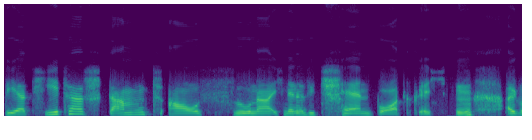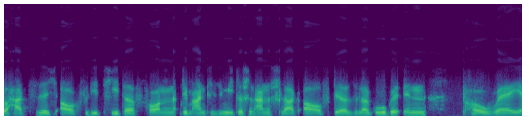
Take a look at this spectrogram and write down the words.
Der Täter stammt aus so einer, ich nenne sie Chan-Board-Rechten. Also hat sich auch für die Täter von dem antisemitischen Anschlag auf der Synagoge in Poway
